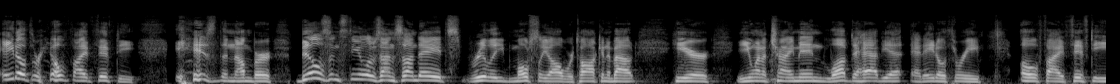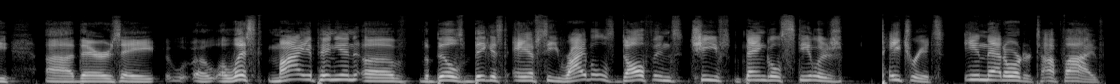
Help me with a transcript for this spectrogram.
803-0550 is the number. Bills and Steelers on Sunday. It's really mostly all we're talking about here. You want to chime in? Love to have you at oh 803-0550. Uh, there's a, a, a list, my opinion, of the Bills' biggest AFC rivals: Dolphins, Chiefs, Bengals, Steelers, Patriots. In that order, top five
